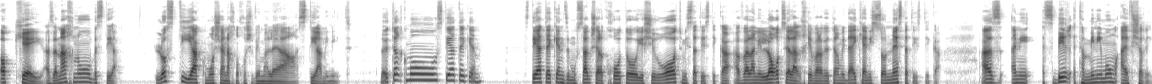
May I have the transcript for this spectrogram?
אוקיי, אז אנחנו בסטייה. לא סטייה כמו שאנחנו חושבים עליה סטייה מינית, לא יותר כמו סטיית תקן. סטיית תקן זה מושג שלקחו אותו ישירות מסטטיסטיקה, אבל אני לא רוצה להרחיב עליו יותר מדי כי אני שונא סטטיסטיקה. אז אני אסביר את המינימום האפשרי.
